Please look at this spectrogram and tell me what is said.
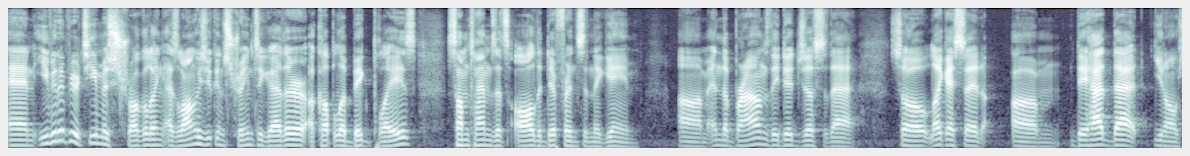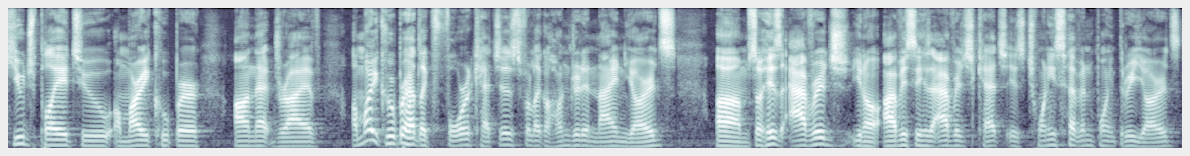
And even if your team is struggling, as long as you can string together a couple of big plays, sometimes that's all the difference in the game. Um, and the Browns, they did just that. So, like I said, um, they had that you know huge play to Amari Cooper on that drive. Amari Cooper had like four catches for like 109 yards. Um, so his average, you know, obviously his average catch is 27.3 yards.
